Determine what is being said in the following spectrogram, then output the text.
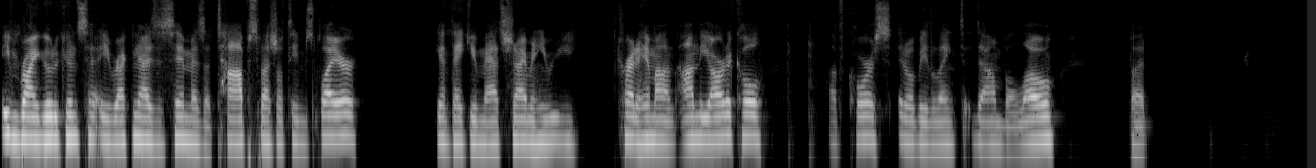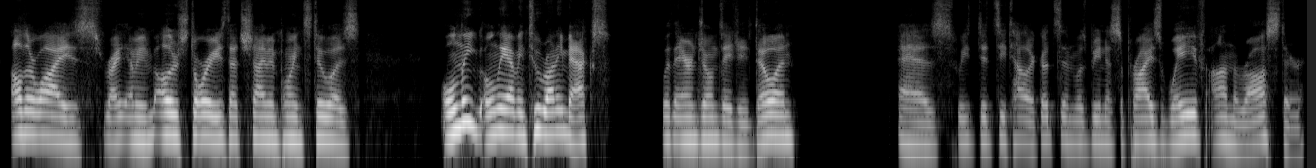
even Brian Gutekunst he recognizes him as a top special teams player. Again, thank you, Matt Schneidman. He, he credit him on on the article. Of course, it'll be linked down below, but otherwise, right? I mean, other stories that Schneidman points to was only only having two running backs with Aaron Jones, AJ Dillon, as we did see Tyler Goodson was being a surprise wave on the roster.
